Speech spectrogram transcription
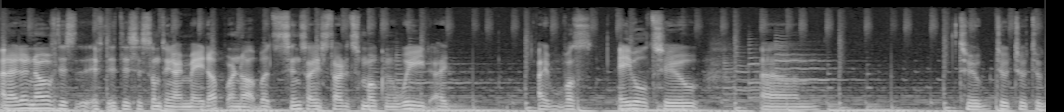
and I don't know if this if this is something I made up or not. But since I started smoking weed, I I was able to. Um, to, to, to, to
